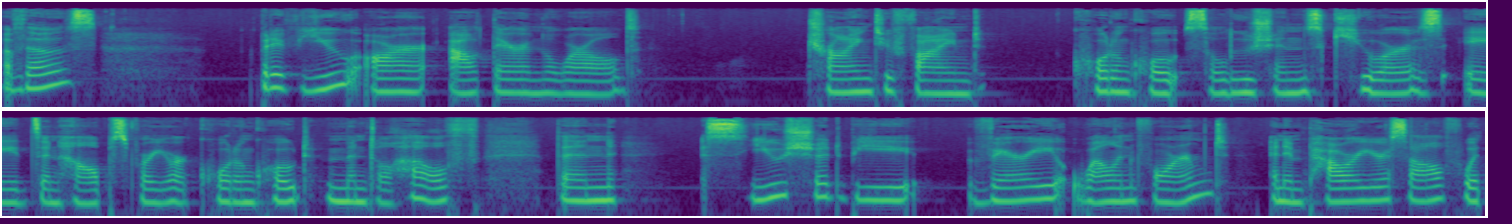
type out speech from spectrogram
of those. But if you are out there in the world trying to find quote unquote solutions, cures, aids, and helps for your quote unquote mental health, then you should be very well informed and empower yourself with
